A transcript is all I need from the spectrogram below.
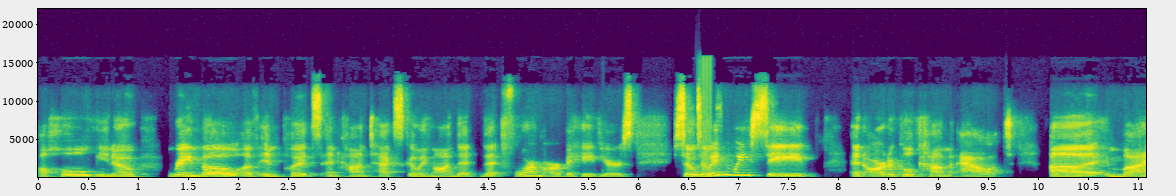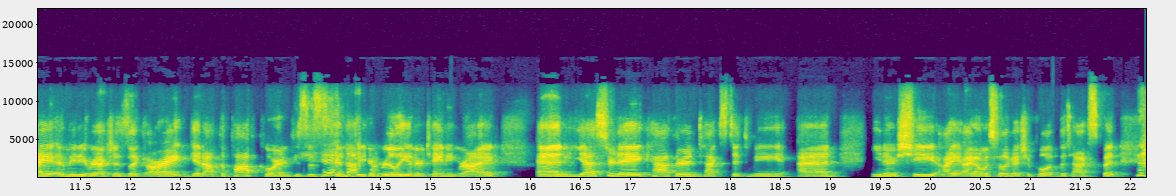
a whole you know rainbow of inputs and contexts going on that that form our behaviors. So, so when we see an article come out uh my immediate reaction is like all right get out the popcorn because this yeah. is going to be a really entertaining ride. And yesterday kathryn texted me and you know she I, I almost feel like i should pull up the text but you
